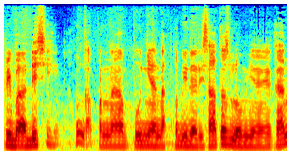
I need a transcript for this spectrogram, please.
pribadi sih aku nggak pernah punya anak lebih dari satu sebelumnya ya kan?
